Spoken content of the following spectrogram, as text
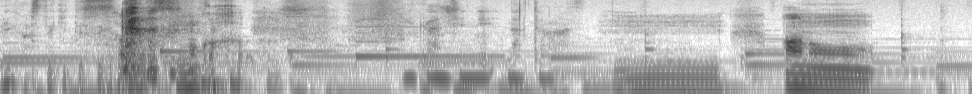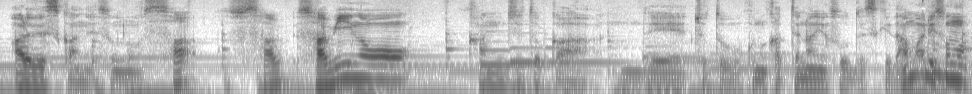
ビが素敵って素さ敵なんかはいい感じになってます。うー。んあのあれですかねそのささサビの感じとかでちょっと僕の勝手な予想ですけどあまりその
